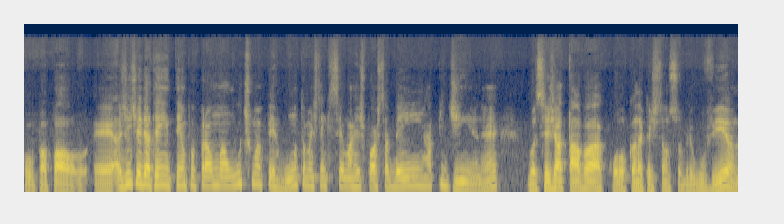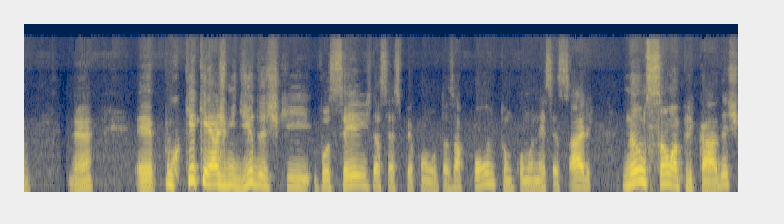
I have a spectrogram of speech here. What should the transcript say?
Desculpa, Paulo. É, a gente ainda tem tempo para uma última pergunta, mas tem que ser uma resposta bem rapidinha, né? Você já estava colocando a questão sobre o governo, né? É, por que, que as medidas que vocês da CSP Conlutas apontam como necessárias não são aplicadas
